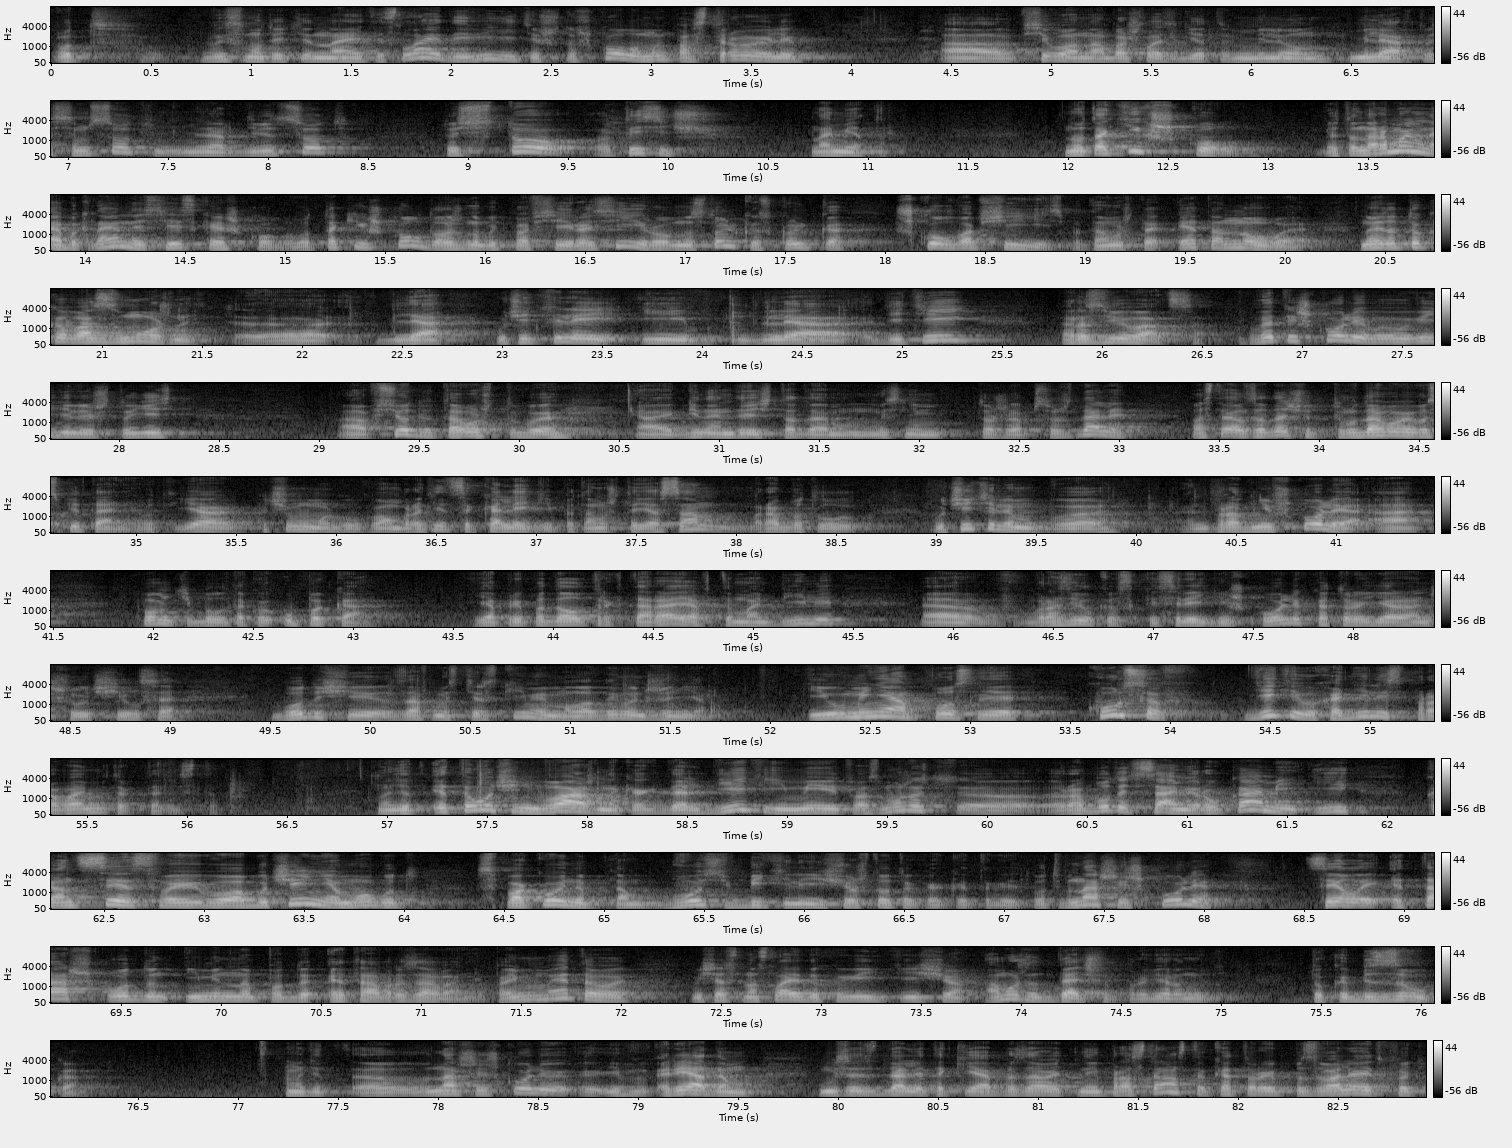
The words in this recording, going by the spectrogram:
вот вы смотрите на эти слайды и видите, что школу мы построили, а, всего она обошлась где-то в миллион, миллиард восемьсот, миллиард девятьсот, то есть 100 тысяч на метр. Но таких школ, это нормальная, обыкновенная сельская школа. Вот таких школ должно быть по всей России ровно столько, сколько школ вообще есть, потому что это новое. Но это только возможность э, для учителей и для детей развиваться. В этой школе вы увидели, что есть Все для того, чтобы, а, Геннадий Андреевич, тогда мы с ним тоже обсуждали, поставил задачу трудовое воспитание. Вот я почему могу к вам обратиться, коллеги, потому что я сам работал учителем, в, правда не в школе, а помните, был такой УПК. Я преподавал трактора и автомобили э, в Развилковской средней школе, в которой я раньше учился, будучи завмастерскими молодым инженером. И у меня после курсов дети выходили с правами трактористов. Значит, это очень важно, когда дети имеют возможность э, работать сами руками и в конце своего обучения могут спокойно там, гвоздь вбить или еще что-то, как это говорит. Вот в нашей школе целый этаж отдан именно под это образование. Помимо этого, вы сейчас на слайдах увидите еще, а можно дальше провернуть, только без звука. Значит, э, в нашей школе э, рядом мы создали такие образовательные пространства, которые позволяют хоть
